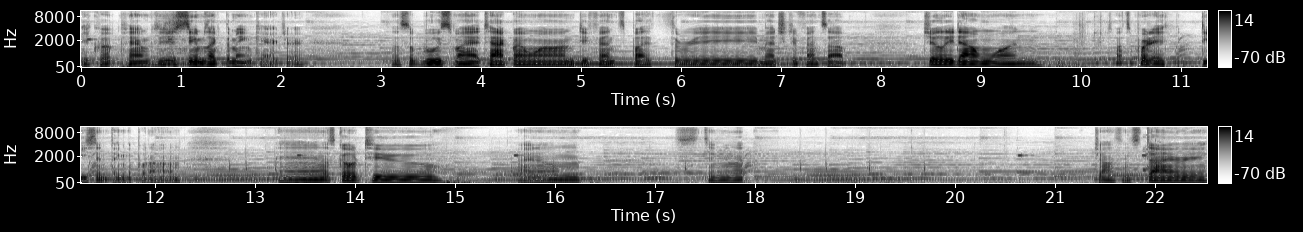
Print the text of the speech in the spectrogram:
equip him because he just seems like the main character. This will boost my attack by one, defense by three, magic defense up, agility down one. So that's a pretty decent thing to put on him. And let's go to item stimulant. Jonathan's diary.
